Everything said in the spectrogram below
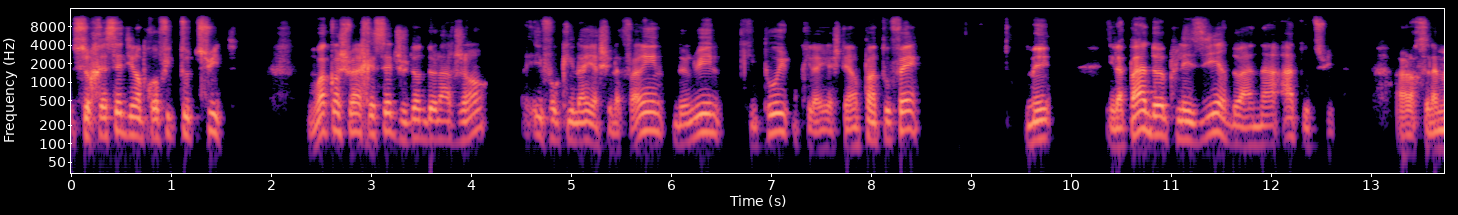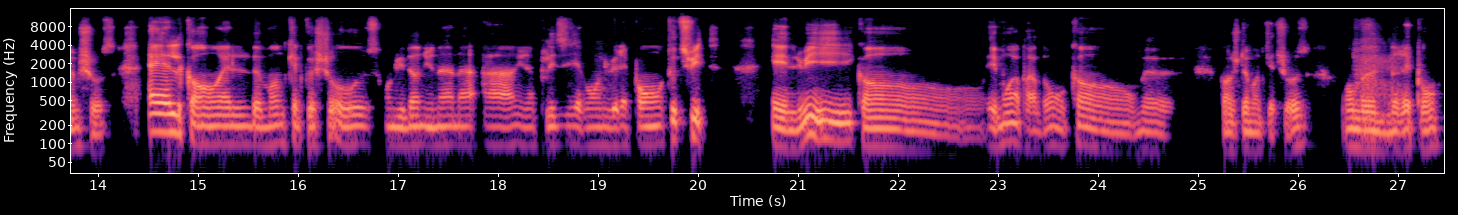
ce chesed, il en profite tout de suite. Moi, quand je fais un chesed, je lui donne de l'argent, il faut qu'il aille acheter la farine, de l'huile, qu'il touille, ou qu'il aille acheter un pain tout fait. Mais il n'a pas de plaisir de Hana'a tout de suite. Alors c'est la même chose. Elle, quand elle demande quelque chose, on lui donne une Hana'a, un plaisir, on lui répond tout de suite. Et lui, quand, et moi, pardon, quand, me, quand je demande quelque chose, on me répond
